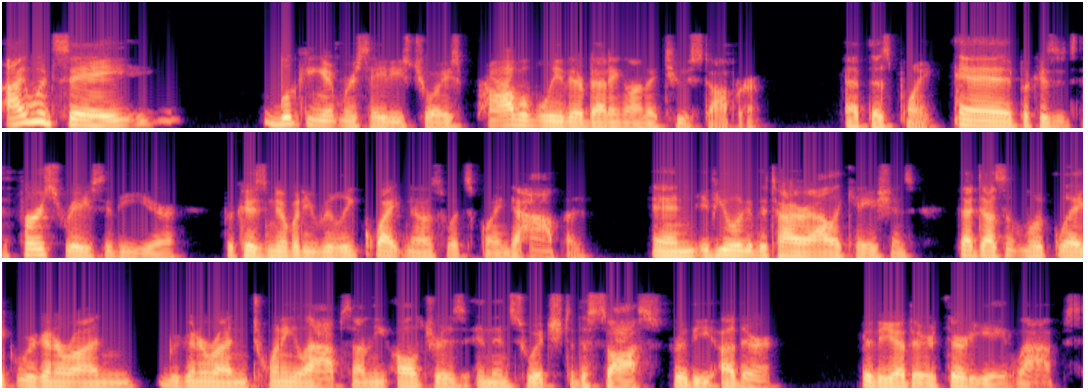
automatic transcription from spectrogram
I would say, looking at Mercedes' choice, probably they're betting on a two stopper at this point, and because it's the first race of the year because nobody really quite knows what's going to happen. And if you look at the tire allocations, that doesn't look like we're going to run we're going to run 20 laps on the ultras and then switch to the sauce for the other for the other 38 laps.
